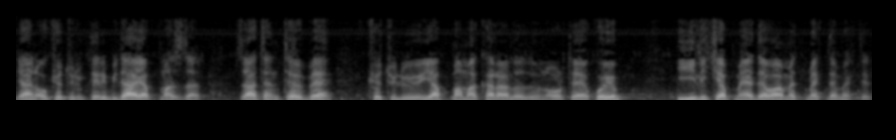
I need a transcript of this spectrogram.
Yani o kötülükleri bir daha yapmazlar. Zaten tövbe kötülüğü yapmama kararlılığını ortaya koyup iyilik yapmaya devam etmek demektir.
